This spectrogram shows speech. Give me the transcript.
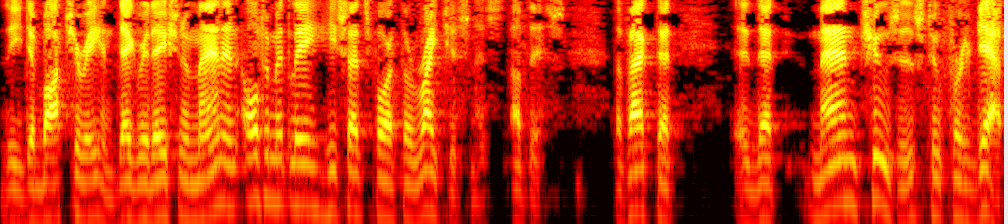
the debauchery and degradation of man, and ultimately he sets forth the righteousness of this. The fact that, uh, that man chooses to forget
